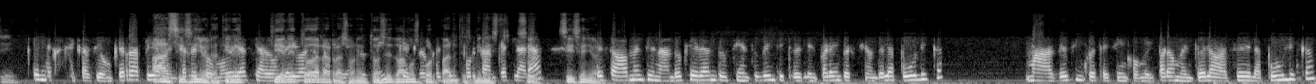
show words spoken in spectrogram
en la explicación que rápidamente ah, sí, señora, tiene, hacia dónde tiene toda la razón. Entonces vamos por partes. Es importante aclarar. Sí, señor. Estaba mencionando que eran 223 mil para inversión de la pública, más de 55 mil para aumento de la base de la pública,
